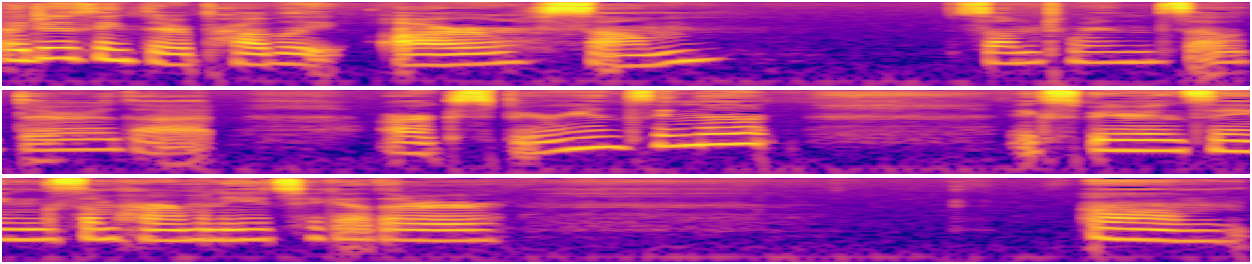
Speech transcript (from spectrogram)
I do think there probably are some some twins out there that are experiencing that, experiencing some harmony together. Um,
